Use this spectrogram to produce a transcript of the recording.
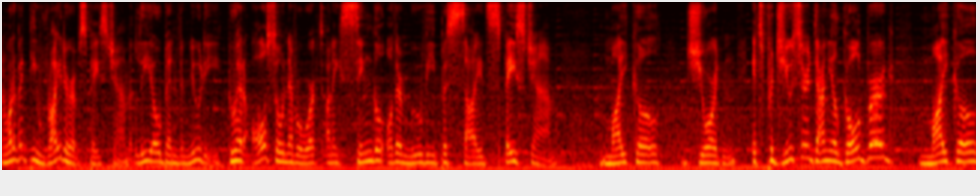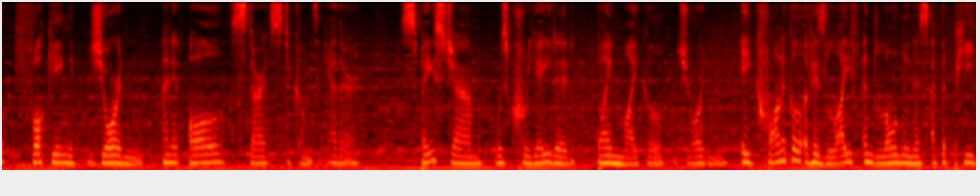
And what about the writer of Space Jam, Leo Benvenuti, who had also never worked on a single other movie besides Space Jam? Michael Jordan. Its producer, Daniel Goldberg, Michael fucking Jordan. And it all starts to come together. Space Jam was created by Michael Jordan, a chronicle of his life and loneliness at the peak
